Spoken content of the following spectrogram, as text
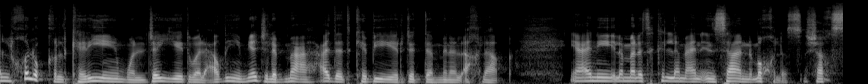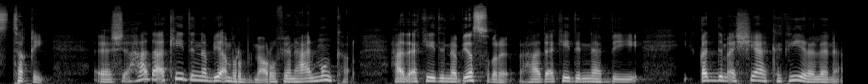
الخلق الكريم والجيد والعظيم يجلب معه عدد كبير جدا من الأخلاق. يعني لما نتكلم عن إنسان مخلص شخص تقي هذا أكيد أنه بيأمر بالمعروف وينهى عن المنكر. هذا أكيد أنه بيصبر. هذا أكيد أنه بيقدم أشياء كثيرة لنا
